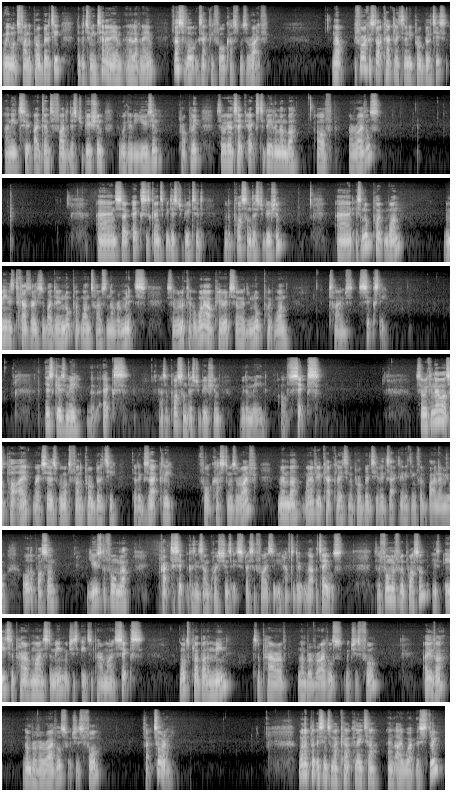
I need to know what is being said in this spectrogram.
we want to find the probability that between 10am and 11am, first of all, exactly four customers arrive. Now, before I can start calculating any probabilities, I need to identify the distribution that we're going to be using properly. So we're going to take x to be the number of arrivals. And so x is going to be distributed with a Poisson distribution. And it's 0.1. The mean is calculated by doing 0.1 times the number of minutes. So we're looking at a one hour period, so I'm going to do 0.1 times 60. This gives me that x has a Poisson distribution with a mean of 6. So we can now answer part A, where it says we want to find the probability that exactly four customers arrive. Remember, whenever you're calculating the probability of exactly anything for the binomial or the Poisson, use the formula, practice it, because in some questions it specifies that you have to do it without the tables. So the formula for the Poisson is e to the power of minus the mean, which is e to the power of minus 6, multiplied by the mean to the power of the number of arrivals, which is 4, over the number of arrivals, which is 4, factorial. When I put this into my calculator and I work this through,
